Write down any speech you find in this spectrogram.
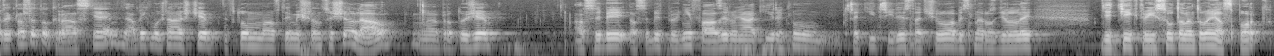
řekla se to krásně. Já bych možná ještě v, tom, v té myšlence šel dál, protože asi by, asi by v první fázi do nějaký, řeknu, třetí třídy stačilo, aby jsme rozdělili děti, kteří jsou talentovaní na sport,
